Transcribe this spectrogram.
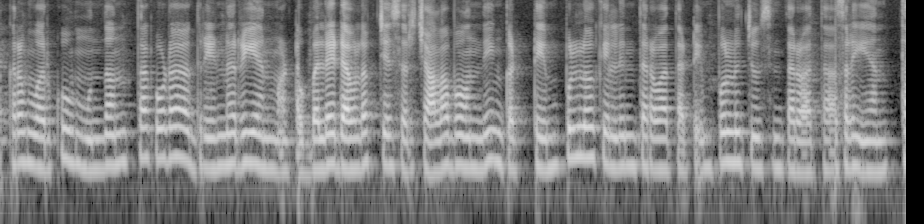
ఎకరం వరకు ముందంతా కూడా గ్రీనరీ అనమాట భలే డెవలప్ చేశారు. చాలా బాగుంది. ఇంకా టెంపుల్లోకి వెళ్ళిన తర్వాత టెంపుల్ను చూసిన తర్వాత అసలు ఎంత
